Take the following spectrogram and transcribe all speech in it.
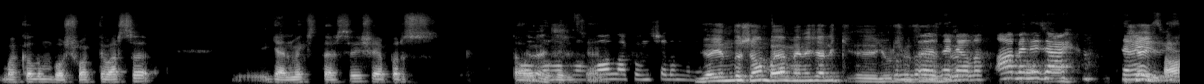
bakalım boş vakti varsa e, gelmek isterse şey yaparız. Davet Evet. Vallahi, yani. vallahi konuşalım bunu. Yayında şu an bayağı menajerlik e, Bunu da görüşmesi özeli döndü. alalım. Aa menajer. Severiz biz. Şey, ya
